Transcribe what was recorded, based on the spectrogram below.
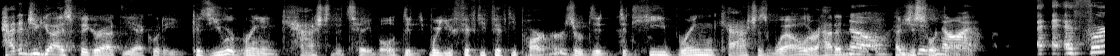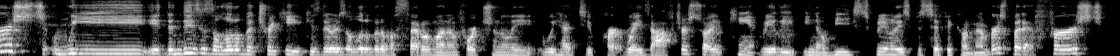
how did you guys figure out the equity because you were bringing cash to the table did were you 50-50 partners or did did he bring cash as well or how did no how did you did sort not. that out? At first, we, it, and this is a little bit tricky because there is a little bit of a settlement. Unfortunately, we had to part ways after, so I can't really, you know, be extremely specific on numbers. But at first,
